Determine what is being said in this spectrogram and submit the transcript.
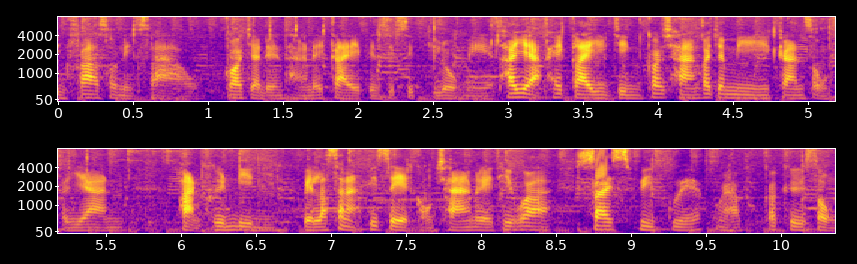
infrasonic sound ก็จะเดินทางได้ไกลเป็น 10 10 กิโลเมตร ถ้าอยากให้ไกลจริง ๆ ก็ช้างก็จะมีการส่งสัญญาณผ่านพื้นดิน เป็นลักษณะพิเศษของช้างเลยที่ว่า seismic wave นะครับก็คือส่ง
